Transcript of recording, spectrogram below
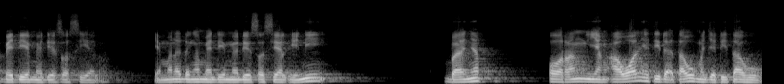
media-media sosial. Yang mana dengan media-media sosial ini banyak orang yang awalnya tidak tahu menjadi tahu.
